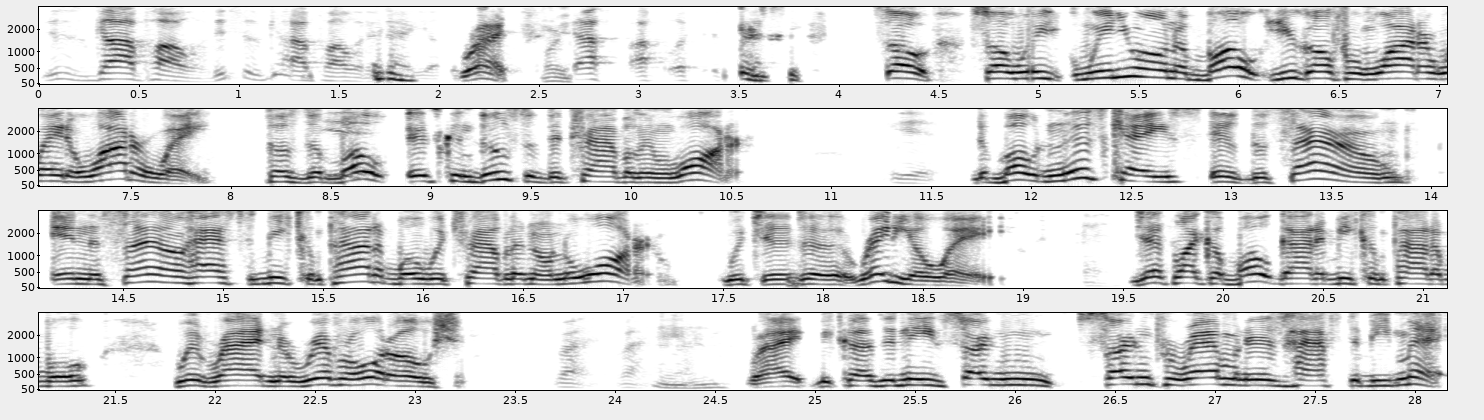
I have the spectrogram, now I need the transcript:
This is God power. This is God power tonight, yo. Right. God power. So so when when you on a boat, you go from waterway to waterway because the Yeah. boat is conducive to traveling water. Yeah. The boat in this case is the sound, and the sound has to be compatible with traveling on the water, which is a radio wave. Okay. Just like a boat got to be compatible with riding the river or the ocean, Right. Right. Mhm. right? Because it needs certain certain parameters have to be met.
